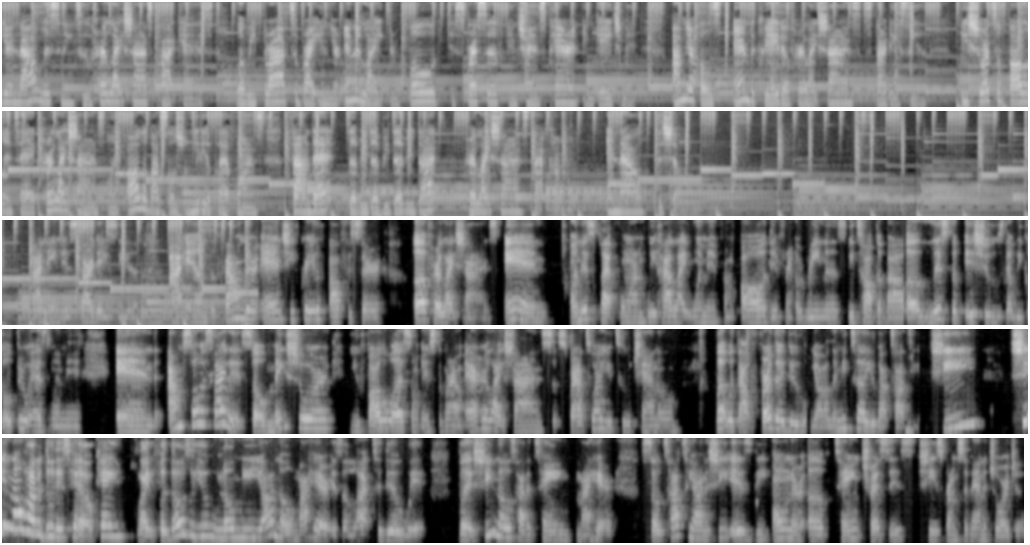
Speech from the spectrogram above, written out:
You're now listening to Her Light Shines podcast, where we thrive to brighten your inner light through bold, expressive, and transparent engagement. I'm your host and the creator of Her Light Shines, Stardacia. Be sure to follow and tag Her Light Shines on all of our social media platforms found at www.herlightshines.com. And now, the show. My name is Stardacia founder and chief creative officer of Her Light Shines. And on this platform, we highlight women from all different arenas. We talk about a list of issues that we go through as women. And I'm so excited. So make sure you follow us on Instagram at Her Light Shines, subscribe to our YouTube channel. But without further ado, y'all, let me tell you about Tati. She she know how to do this hair okay like for those of you who know me y'all know my hair is a lot to deal with but she knows how to tame my hair so tatiana she is the owner of tamed tresses she's from savannah georgia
